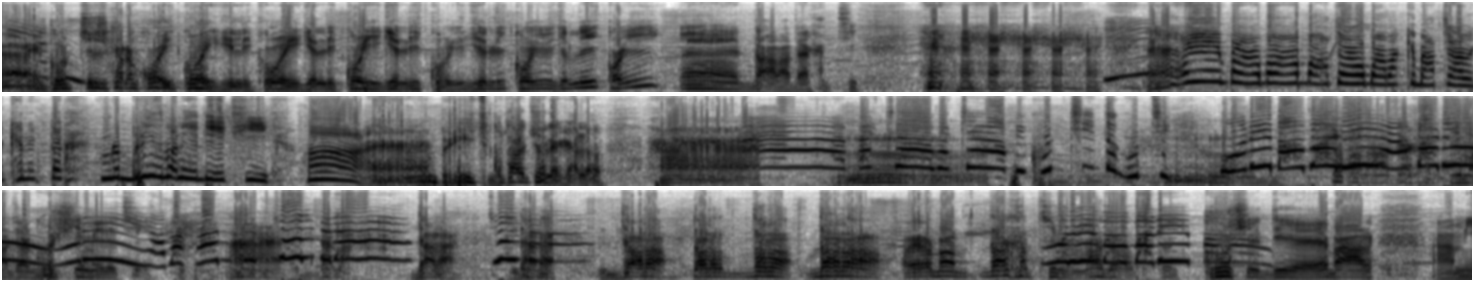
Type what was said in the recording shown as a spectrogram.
হ্যাঁ, ঘুরছিস কেন? কই কই গেলি কই গেলি কই গেলি কই গেলি কই গেলি কই? হ্যাঁ, দাঁড়া দেখাচ্ছি। এই বাবা বাঁচাও বাবাকে বাঁচাও এখানে একটা আমরা ব্রিজ বানিয়ে দিয়েছি। হ্যাঁ ব্রিজ কোথায় চলে গেল। হ্যাঁ। আহ, বাঁচাও বাঁচাও আমি ঘুরছি তো ঘুরছি। ওরে বাবা রে আমার ঘুষি মেরেছি। হ্যাঁ, দাঁড়া দাঁড়া দাঁড়া দাঁড়া দাঁড়া দাঁড়া দেখাচ্ছি। ঘুষি দিয়ে এবার আমি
